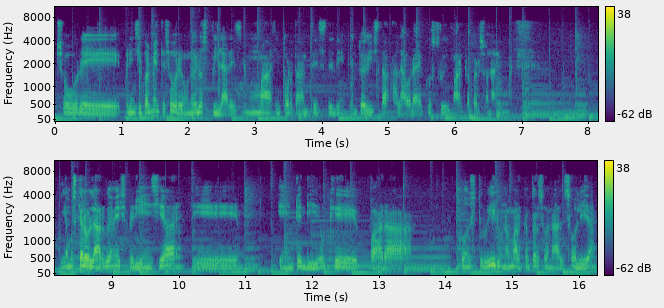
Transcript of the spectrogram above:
sobre principalmente sobre uno de los pilares más importantes desde mi punto de vista a la hora de construir marca personal. Digamos que a lo largo de mi experiencia eh, he entendido que para construir una marca personal sólida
